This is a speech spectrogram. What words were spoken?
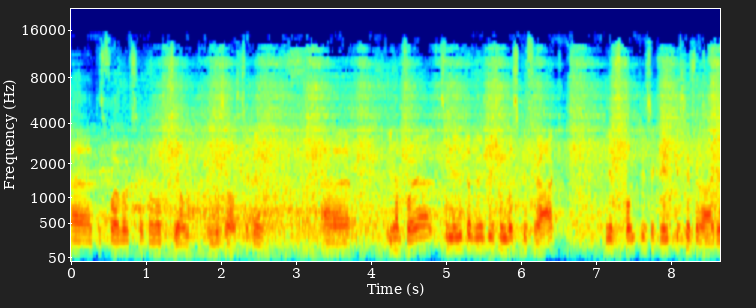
äh, des Vorwurfs der Korruption, um das auszugehen. Äh, ich habe vorher zum Interview schon was gefragt. Jetzt kommt diese kritische Frage.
